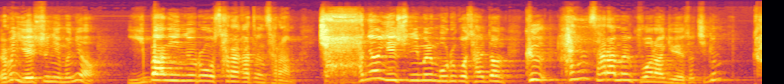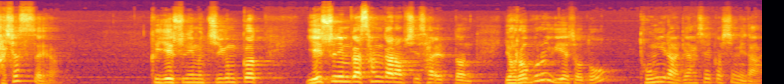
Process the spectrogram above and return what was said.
여러분 예수님은요 이방인으로 살아가던 사람 전혀 예수님을 모르고 살던 그 한 사람을 구원하기 위해서 지금 가셨어요. 그 예수님은 지금껏 예수님과 상관없이 살던 여러분을 위해서도 동일하게 하실 것입니다.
